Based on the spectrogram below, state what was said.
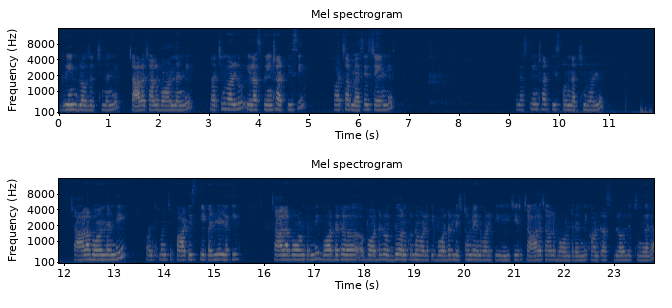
గ్రీన్ బ్లౌజ్ వచ్చిందండి. చాలా చాలా బాగుందండి. నచ్చిన వాళ్ళు ఇలా స్క్రీన్ షాట్ తీసి వాట్సాప్ మెసేజ్ చేయండి. ఇలా స్క్రీన్ షాట్ తీసుకోండి నచ్చిన వాళ్ళు. చాలా బాగుందండి. మంచి మంచి పార్టీస్కి పెళ్ళిళ్ళకి చాలా బాగుంటుంది. బార్డర్ బార్డర్ వద్దు అనుకున్న వాళ్ళకి బార్డర్లు ఇష్టం లేని వాళ్ళకి ఈ చీర చాలా చాలా బాగుంటుందండి. కాంట్రాస్ట్ బ్లౌజ్ వచ్చింది కదా.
